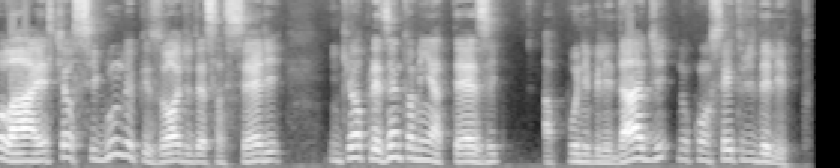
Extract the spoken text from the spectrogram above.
Olá, este é o segundo episódio dessa série em que eu apresento a minha tese A Punibilidade no Conceito de Delito.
